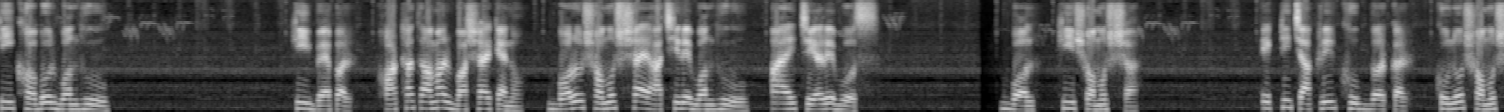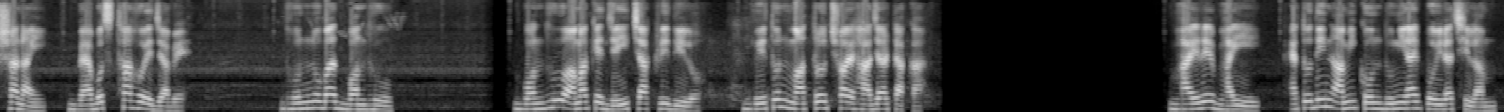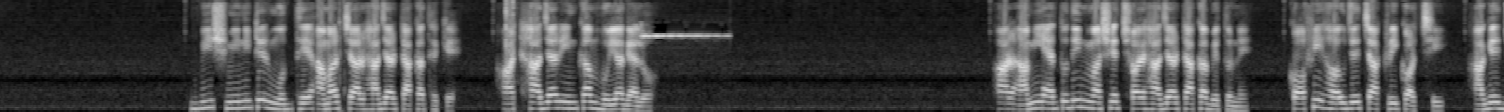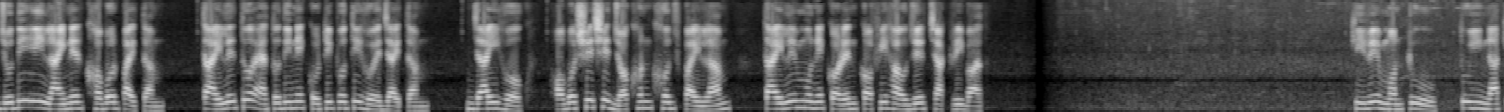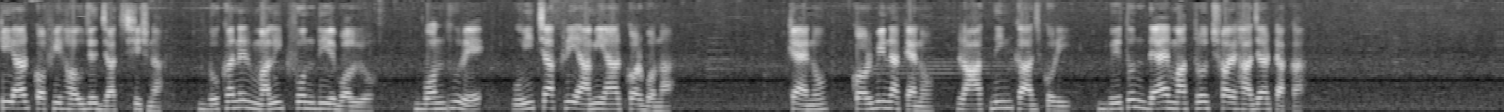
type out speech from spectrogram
কি খবর বন্ধু? কি ব্যাপার? হঠাৎ আমার বাসায় কেন? বড় সমস্যায় আছি রে বন্ধু। আয় চেয়ারে বস। বল, কি সমস্যা? একটি চাকরির খুব দরকার, কোনো সমস্যা নাই, ব্যবস্থা হয়ে যাবে। ধন্যবাদ বন্ধু। বন্ধু আমাকে যেই চাকরি দিল, বেতন মাত্র ছয় হাজার টাকা। ভাইরে ভাই এতদিন আমি কোন দুনিয়ায় পইরা ছিলাম? বিশ মিনিটের মধ্যে আমার চার হাজার টাকা থেকে আট হাজার ইনকাম হইয়া গেল। আর আমি এতদিন মাসে ছয় হাজার টাকা বেতনে কফি হাউজে চাকরি করছি। আগে যদি এই লাইনের খবর পাইতাম, তাইলে তো এতদিনে কোটিপতি হয়ে যাইতাম। যাই হোক, অবশেষে যখন খোঁজ পাইলাম, তাইলে মনে করেন কফি হাউজের চাকরি বাদ কিরে মন্টু? তুই নাকি আর কফি হাউজে যাচ্ছিস না? দোকানের মালিক ফোন দিয়ে বলল বন্ধুরে ওই চাকরি আমি আর করব না। কেন? করবি না কেন? রাত দিন কাজ করি। বেতন দেয় মাত্র ছয় হাজার টাকা।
